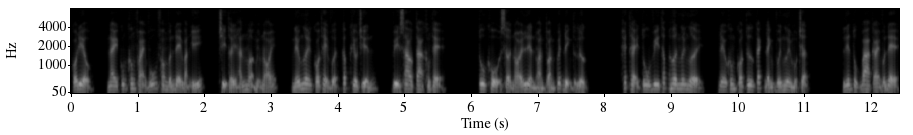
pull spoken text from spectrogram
Có điều, này cũng không phải vũ phong vấn đề bản ý, chỉ thấy hắn mở miệng nói, nếu ngươi có thể vượt cấp khiêu chiến, vì sao ta không thể? Tu khổ sở nói liền hoàn toàn quyết định thực lực. Hết thể tu vi thấp hơn ngươi người, đều không có tư cách đánh với ngươi một trận. Liên tục ba cái vấn đề,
